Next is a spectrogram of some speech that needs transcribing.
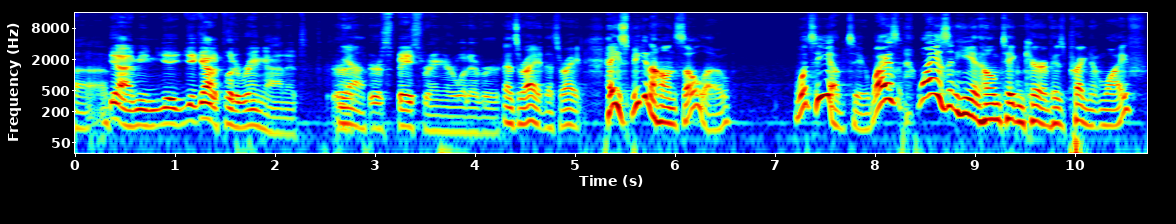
Uh, yeah, I mean, you you got to put a ring on it, or, yeah. or a space ring or whatever. That's right. That's right. Hey, speaking of Han Solo, what's he up to? Why is why isn't he at home taking care of his pregnant wife?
